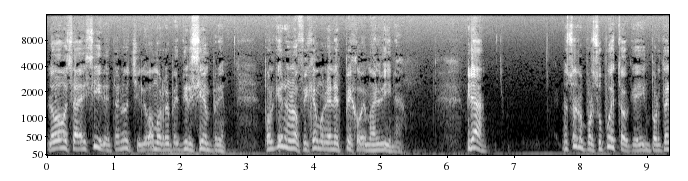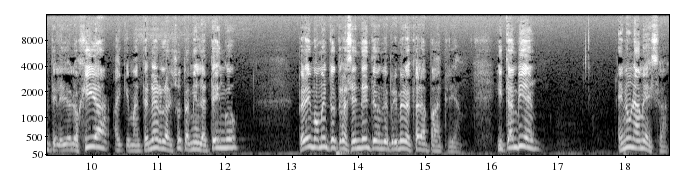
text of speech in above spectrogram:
lo vamos a decir esta noche y lo vamos a repetir siempre. ¿Por qué no nos fijamos en el espejo de Malvina? Mirá, nosotros por supuesto que es importante la ideología, hay que mantenerla, yo también la tengo, pero hay momentos trascendentes donde primero está la patria. Y también, en una mesa,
